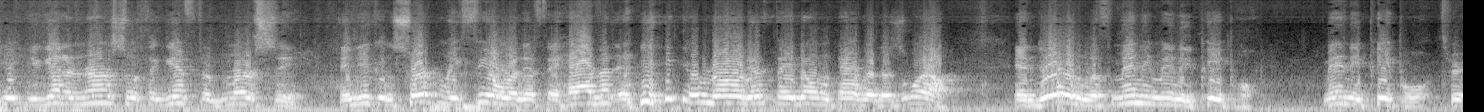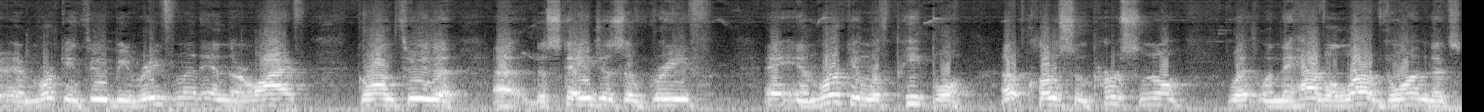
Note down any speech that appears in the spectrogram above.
you, you, get a nurse with the gift of mercy, and you can certainly feel it if they have it, and you'll know it if they don't have it as well. And dealing with many, many people, many people through and working through bereavement in their life, going through the uh, the stages of grief, and working with people up close and personal when they have a loved one that's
